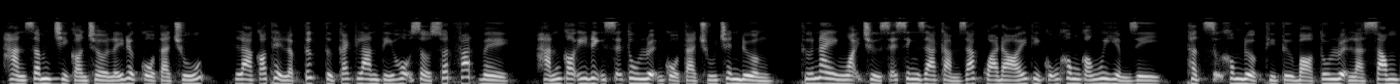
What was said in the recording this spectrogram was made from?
Hàn Sâm chỉ còn chờ lấy được cổ tà chú, là có thể lập tức từ cách Lan Tý hộ sở xuất phát về. Hắn có ý định sẽ tu luyện cổ tà chú trên đường, thứ này ngoại trừ sẽ sinh ra cảm giác quá đói thì cũng không có nguy hiểm gì, thật sự không được thì từ bỏ tu luyện là xong,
